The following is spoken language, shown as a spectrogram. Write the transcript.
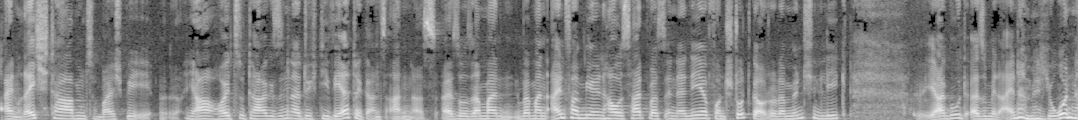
ein Recht haben, zum Beispiel, äh, ja, heutzutage sind natürlich die Werte ganz anders. Also, wenn man ein Einfamilienhaus hat, was in der Nähe von Stuttgart oder München liegt, ja gut, also mit einer Million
